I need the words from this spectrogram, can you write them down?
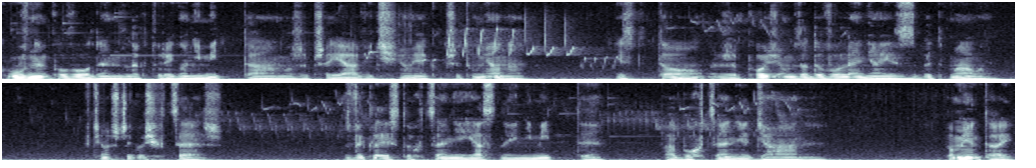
Głównym powodem, dla którego nimitta może przejawić się jako przytłumiona, jest to, że poziom zadowolenia jest zbyt mały. Wciąż czegoś chcesz. Zwykle jest to chcenie jasnej nimitty albo chcenie dziany. Pamiętaj,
